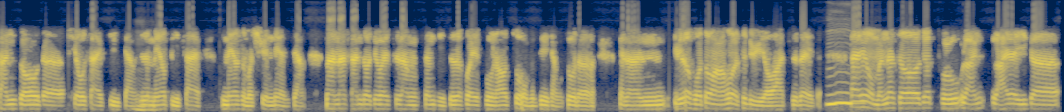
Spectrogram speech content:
三周的休赛季，这样就是没有比赛，没有什么训练，这样，那那三周就会是让身体就是恢复，然后做我们自己想做的，可能娱乐活动啊，或者是旅游啊之类的，嗯，但因为我们那时候就突然。来了一个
